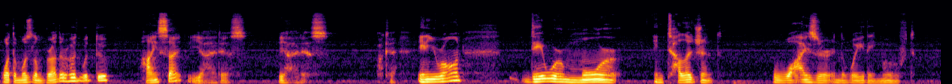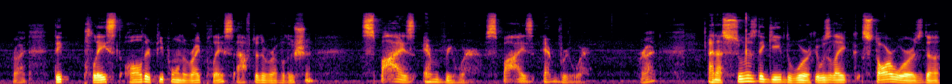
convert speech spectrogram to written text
what the Muslim Brotherhood would do? Hindsight, yeah, it is. Yeah, it is. Okay, in Iran, they were more intelligent, wiser in the way they moved, right? They placed all their people in the right place after the revolution. Spies everywhere, spies everywhere, right? And as soon as they gave the work, it was like Star Wars, the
